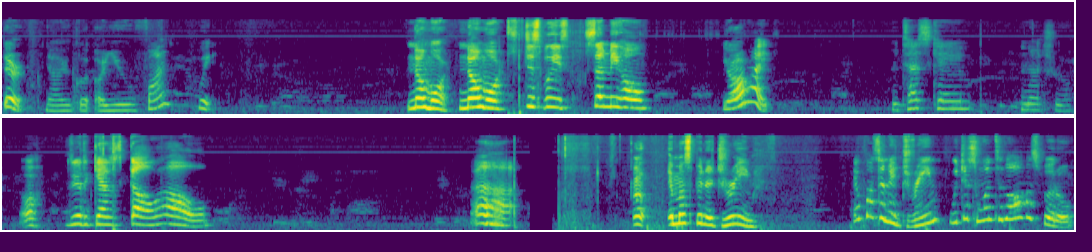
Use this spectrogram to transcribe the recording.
There. Now you're good. Are you fine? No more. No more. Just please send me home. You're all right. Your test came natural. Oh, just just go home. Ah. Oh, it must have been a dream. It wasn't a dream. We just went to the hospital.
